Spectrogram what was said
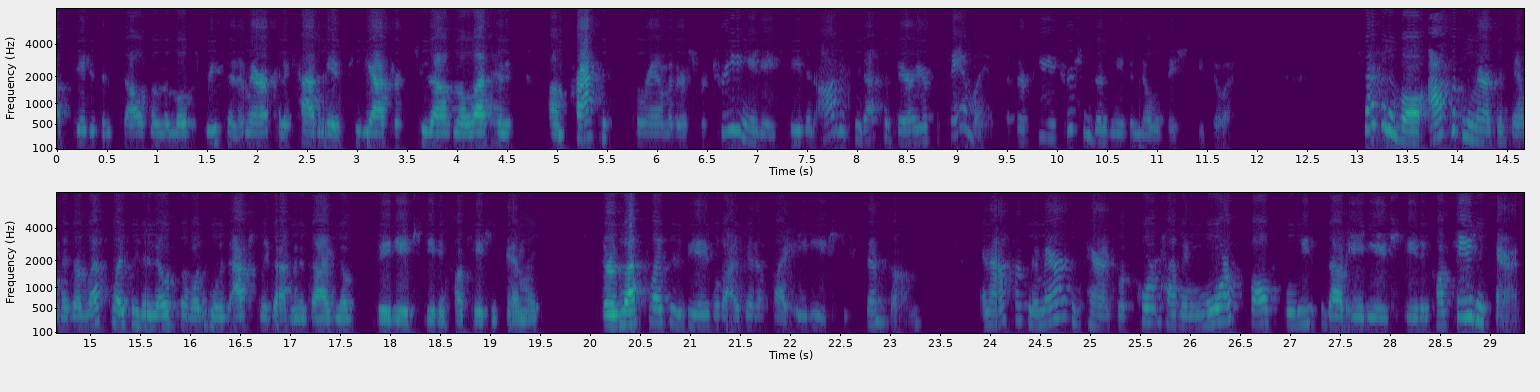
updated themselves on the most recent American Academy of Pediatrics 2011 um, practice parameters for treating ADHD, then obviously that's a barrier for families that their pediatrician doesn't even know what they should be doing. Second of all, African American families are less likely to know someone who has actually gotten a diagnosis of ADHD than Caucasian families. They're less likely to be able to identify ADHD symptoms. And African American parents report having more false beliefs about ADHD than Caucasian parents.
